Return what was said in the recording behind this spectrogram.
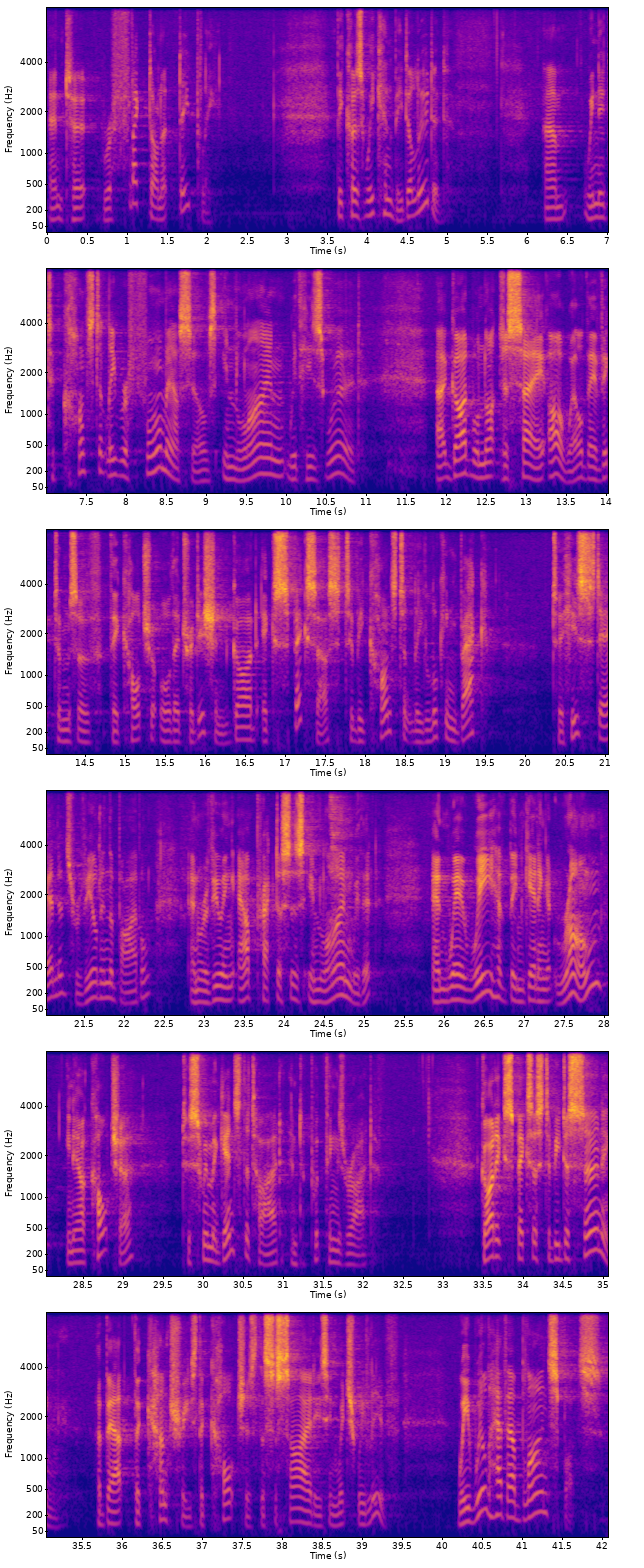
and to reflect on it deeply. Because we can be deluded. Um, we need to constantly reform ourselves in line with his word uh, God will not just say, oh, well, they're victims of their culture or their tradition. God expects us to be constantly looking back to his standards revealed in the Bible and reviewing our practices in line with it. And where we have been getting it wrong in our culture, to swim against the tide and to put things right. God expects us to be discerning about the countries, the cultures, the societies in which we live. We will have our blind spots.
